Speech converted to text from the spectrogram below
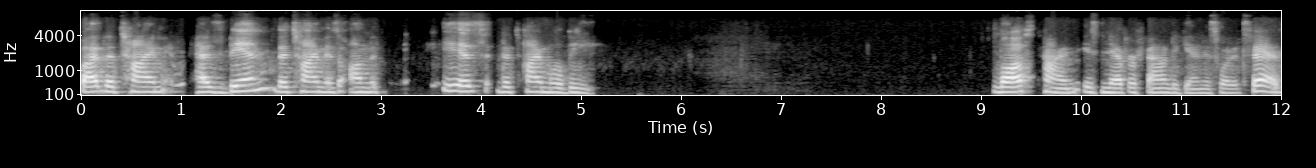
but the time has been, the time is on the is, the time will be. Lost time is never found again, is what it says.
